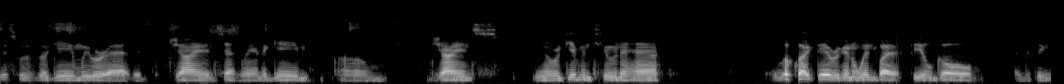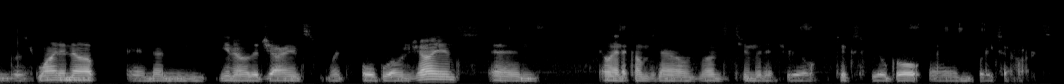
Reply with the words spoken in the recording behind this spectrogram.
this was the game we were at, the Giants Atlanta game. Um, Giants, you know, were given two and a half. It looked like they were going to win by a field goal. Everything was lining up, and then you know the Giants went full blown Giants, and Atlanta comes down, runs a two minute drill, kicks a field goal, and breaks our hearts.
